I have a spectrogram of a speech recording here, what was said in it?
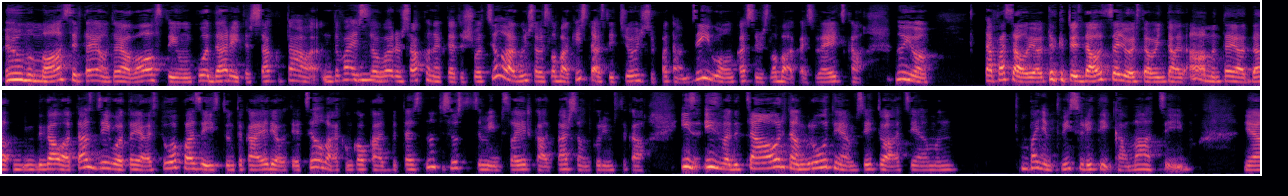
ej, man māsa ir tajā un tajā valstī, un ko darīt? Es saku tā, vai es mm. varu sakonektēt ar šo cilvēku, viņš tev vislabāk izstāstīs, jo viņš tur patām dzīvo un kas ir vislabākais veids, kā, nu, jo tā pasaule jau, tad, kad tu esi daudz ceļojis, tev viņi tādi, ā, man tajā galā tas dzīvo, tajā es to pazīstu, un tā kā ir jau tie cilvēki un kaut kādi, bet tas, nu, tas uzticamības, lai ir kāda persona, kur jums tā kā iz, izvada cauri tām grūtajām situācijām un, un paņemt visu ritīgi kā mācību. Jā,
